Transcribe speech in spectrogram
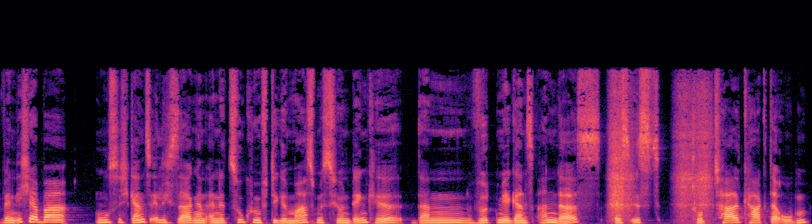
Wenn ich aber muss ich ganz ehrlich sagen, an eine zukünftige Mars-Mission denke, dann wird mir ganz anders. Es ist total karg da oben.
